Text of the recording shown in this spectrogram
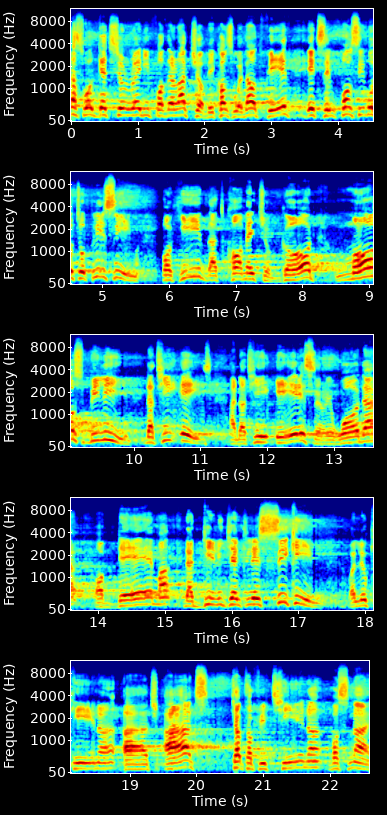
That's what gets you ready for the rapture. Because without faith, it's impossible to please him. For he that cometh to God must believe that he is, and that he is a rewarder of them that diligently seek him. We're looking at Acts chapter 15, verse 9.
